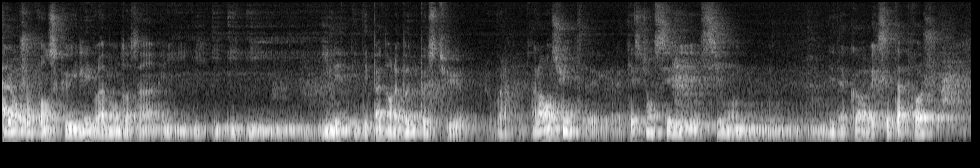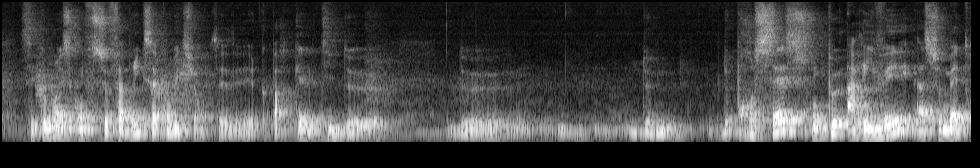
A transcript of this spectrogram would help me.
alors je pense qu'il est vraiment dans un n'est pas dans la bonne posture. Voilà. Alors ensuite, la question c'est si on est d'accord avec cette approche, c'est comment est-ce qu'on se fabrique sa conviction? C'est-à-dire par quel type de, de, de, process on peut arriver à se mettre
